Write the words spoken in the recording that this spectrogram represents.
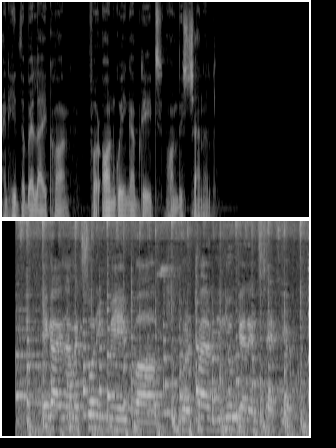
and hit the bell icon for ongoing updates on this channel. Hey guys, I'm at Sonic Wave. Uh, we're gonna try out the new Denon set here.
